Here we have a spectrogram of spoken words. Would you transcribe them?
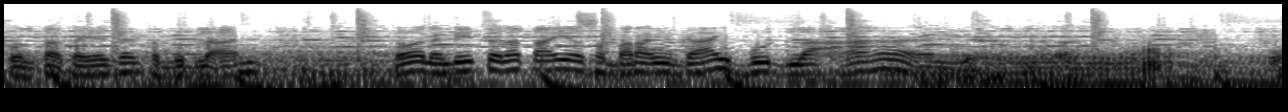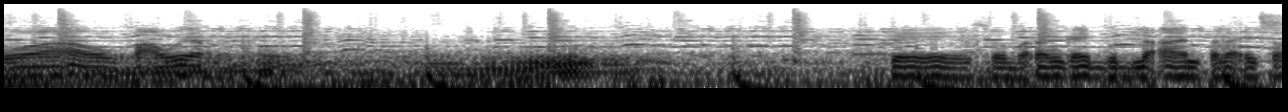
Punta tayo dyan sa Budlaan So, nandito na tayo sa Barangay Budlaan. Wow, power. Okay, so Barangay Budlaan pala ito.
